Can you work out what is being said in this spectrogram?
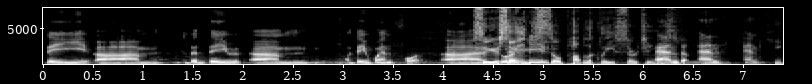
they um, that they um, they went for. Uh, So you're saying so publicly searching his, and and and he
